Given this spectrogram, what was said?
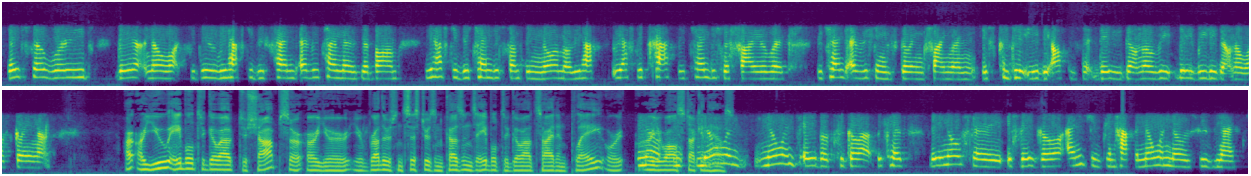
they're so worried they don't know what to do. We have to pretend every time there's a bomb. We have to pretend it's something normal. We have we have to craft pretend it's a firework. Pretend everything's going fine when it's completely the opposite. They don't know. Re- They really don't know what's going on. Are, are you able to go out to shops, or are your, your brothers and sisters and cousins able to go outside and play, or no, are you all stuck in no the house? One, no one's able to go out because they know if they if they go, anything can happen. No one knows who's next,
